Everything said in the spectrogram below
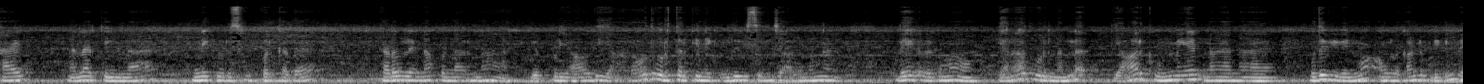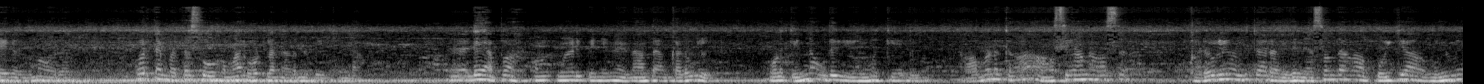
ஹாய் நல்லா இருக்கீங்களா இன்றைக்கி ஒரு சூப்பர் கதை. கடவுள் என்ன பண்ணாருன்னா எப்படியாவது யாராவது ஒருத்தருக்கு இன்றைக்கி உதவி செஞ்சு ஆகணும்னு வேக வேகமாக யாராவது ஒரு நல்ல யாருக்கு உண்மையாக நான் உதவி வேணுமோ அவங்கள கண்டுபிடிக்கணும் வேக வேகமாக வரார். ஒருத்தன் பார்த்தா சோகமாக ரோட்டில் நடந்து போயிட்டு இருந்தான் டே அப்பா அவனுக்கு முன்னாடி போய் நின்று நான் தான் கடவுள். உனக்கு என்ன உதவி வேணுமோ கேளு. அவனுக்கு ஆசையான ஆசை. கடவுளே வந்துட்டாரா? இது நெசந்தானா பொய்யா? ஒன்றுமே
